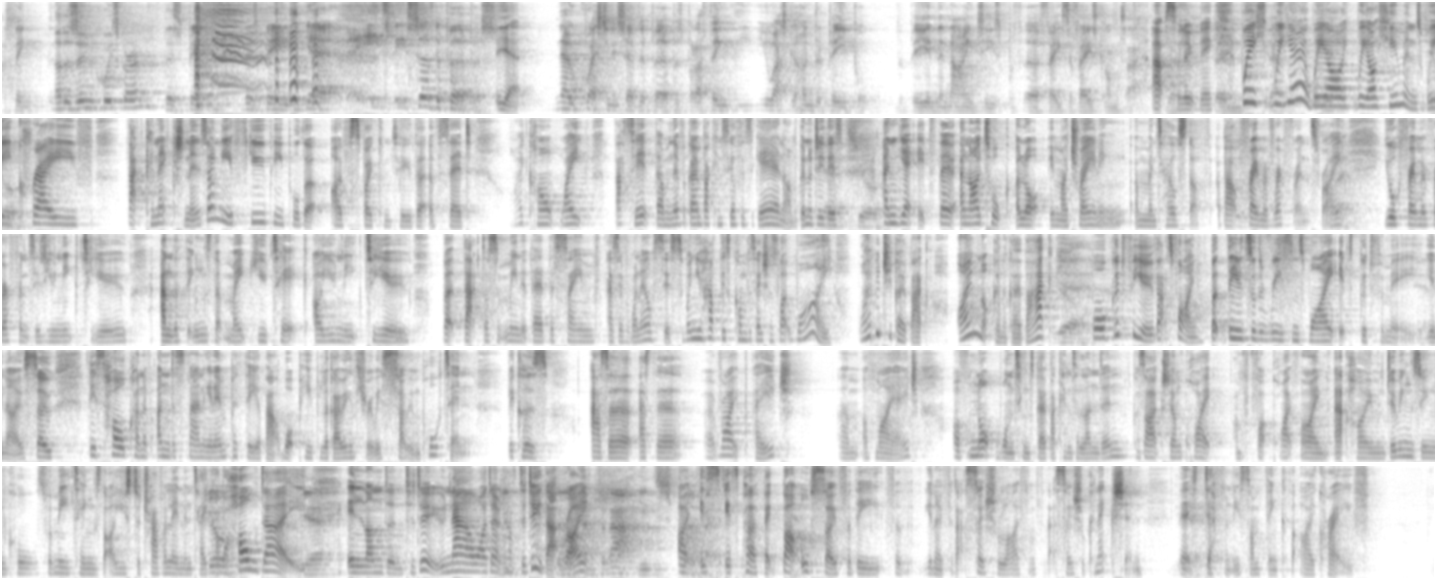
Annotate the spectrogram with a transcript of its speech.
I think not a Zoom quiz, Graham? there's been, there's been, yeah, it's, it served a purpose. Yeah. No question, it served a purpose. But I think you ask hundred people be in the nineties prefer face-to-face contact. Absolutely. than- we, than- we yeah, we are we are humans. We crave that connection. And it's only a few people that I've spoken to that have said, I can't wait. That's it. I'm never going back into the office again. I'm going to do this. sure. And yet it's there. And I talk a lot in my training and mental health stuff about frame of reference, right? Your frame of reference is unique to you, and the things that make you tick are unique to you. But that doesn't mean that they're the same as everyone else's. So when you have these conversations like, why? Why would you go back? I'm not going to go back. Yeah. Well, good for you. That's fine. But these are the reasons why it's good for me, you know. So this whole kind of understanding and empathy about what people are going through is so important because as a as the uh, ripe age um, of my age of not wanting to go back into London because I actually I'm quite I'm f- quite fine at home and doing Zoom calls for meetings that I used to travel in and take up a whole day Yeah. in London to do. Now I don't have to do that, Absolutely. right? And for that, it's uh, I, perfect. it's it's perfect, but also for the for you know for that social life and for that social connection, it's definitely something that I crave.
